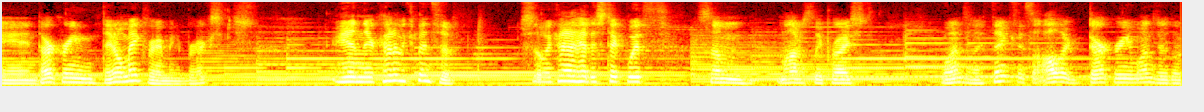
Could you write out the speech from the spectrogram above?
And dark green, they don't make very many bricks. And they're kind of expensive. So I kind of had to stick with some modestly priced ones. And I think it's all the dark green ones are the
